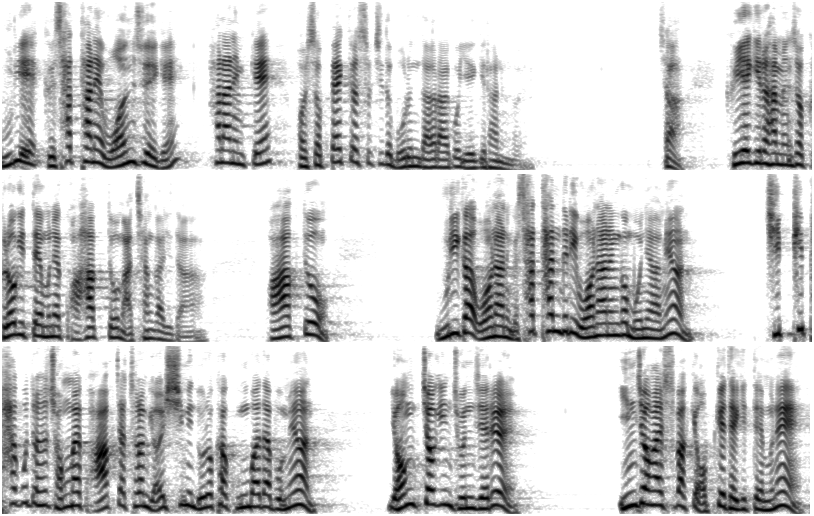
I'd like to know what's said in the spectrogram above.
우리의 그 사탄의 원수에게 하나님께 벌써 뺏겼을지도 모른다라고 얘기를 하는 거예요. 자, 그 얘기를 하면서 그러기 때문에 과학도 마찬가지다. 과학도 우리가 원하는 거, 사탄들이 원하는 건 뭐냐면 깊이 파고들어서 정말 과학자처럼 열심히 노력하고 공부하다 보면 영적인 존재를 인정할 수밖에 없게 되기 때문에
